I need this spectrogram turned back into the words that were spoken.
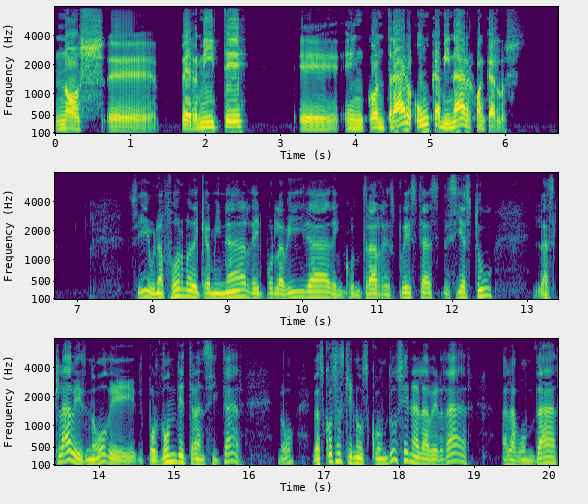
nos eh, permite eh, encontrar un caminar, Juan Carlos. Sí, una forma de caminar, de ir por la vida, de encontrar respuestas. Decías tú, las claves, ¿no? De por dónde transitar, ¿no? Las cosas que nos conducen a la verdad, a la bondad,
